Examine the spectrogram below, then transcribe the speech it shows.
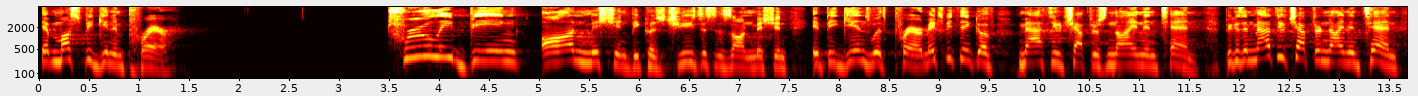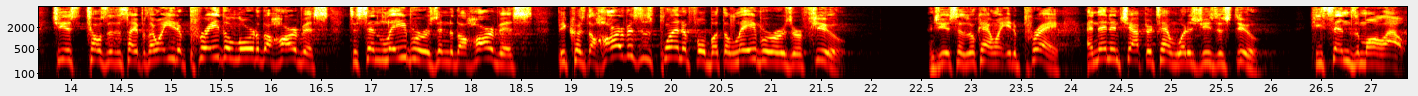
it must begin in prayer truly being on mission because Jesus is on mission, it begins with prayer. It makes me think of Matthew chapters 9 and 10. Because in Matthew chapter 9 and 10, Jesus tells the disciples, I want you to pray the Lord of the harvest to send laborers into the harvest because the harvest is plentiful, but the laborers are few. And Jesus says, okay, I want you to pray. And then in chapter 10, what does Jesus do? He sends them all out.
